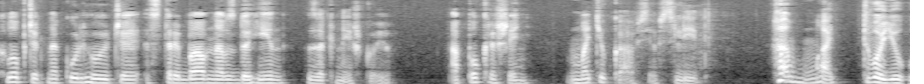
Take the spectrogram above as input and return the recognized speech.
Хлопчик, накульгуючи, стрибав навздогін за книжкою, а покришень матюкався вслід. А мать твою,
